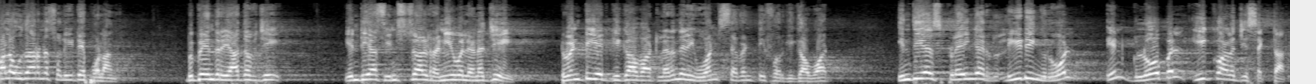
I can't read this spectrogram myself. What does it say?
பல உதாரணம் சொல்லிட்டே போலாங்க. Bhupendra Yadavji India's install renewal energy 28 eight கிகாவாட்ல இருந்து இன்னைக்கு one seventy four gigawatt India's playing a leading role in global ecology sector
